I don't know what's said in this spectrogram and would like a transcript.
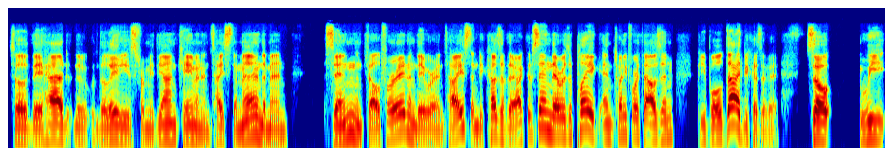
So they had the, the ladies from Midian came and enticed the men. The men sinned and fell for it, and they were enticed. And because of their act of sin, there was a plague, and 24,000 people died because of it. So we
